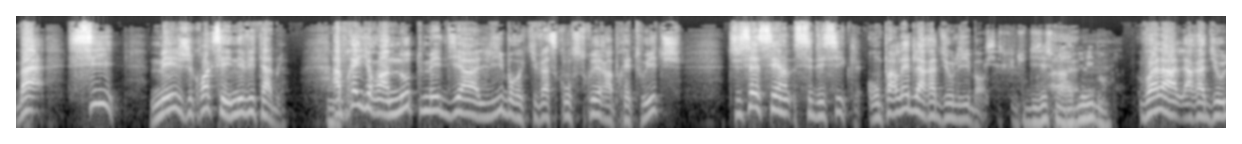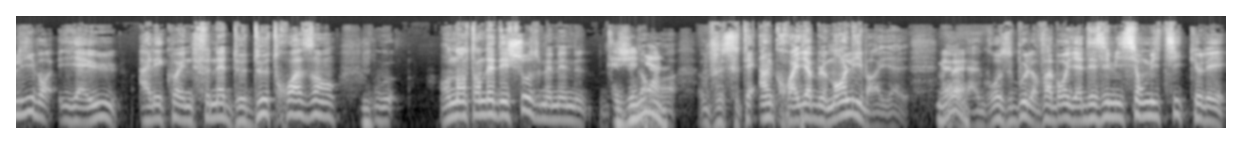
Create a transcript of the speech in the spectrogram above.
Bah si, mais je crois que c'est inévitable. Après, il y aura un autre média libre qui va se construire après Twitch. Tu sais, c'est des cycles. On parlait de la radio libre. C'est ce que tu disais sur la radio libre. Voilà, la radio libre, il y a eu, allez quoi, une fenêtre de 2-3 ans où on entendait des choses, mais même. C'est génial. C'était incroyablement libre. Il y a, la grosse boule. Enfin bon, il y a des émissions mythiques que les,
